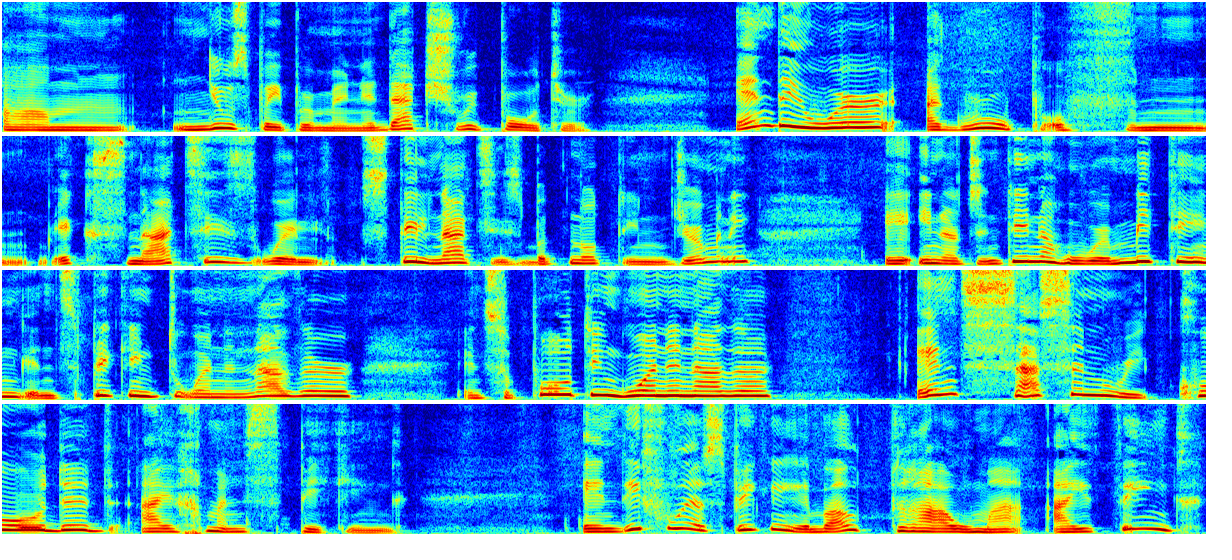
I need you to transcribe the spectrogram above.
um, newspaperman, a Dutch reporter. And they were a group of mm, ex Nazis, well, still Nazis, but not in Germany, in Argentina, who were meeting and speaking to one another and supporting one another. And Sassen recorded Eichmann speaking. And if we are speaking about trauma, I think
